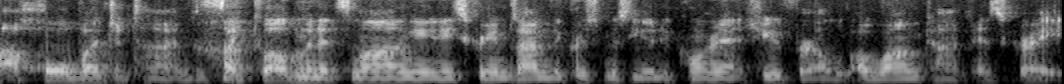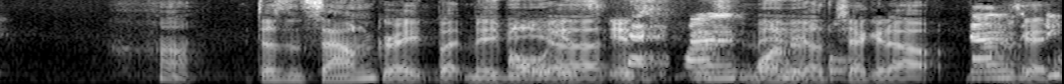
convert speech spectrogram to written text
a whole bunch of times. It's like 12 minutes long, and he screams, I'm the Christmas unicorn at you for a, a long time. It's great. Huh. It doesn't sound great, but maybe, Oh, uh, it's, it's, it's maybe wonderful. I'll check it out. Sounds okay.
